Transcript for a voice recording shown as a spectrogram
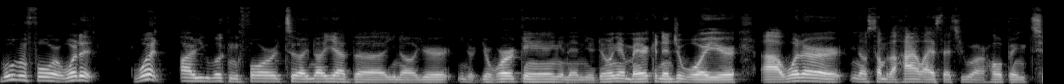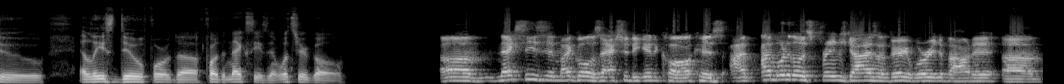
moving forward, what it what are you looking forward to? I know you have the you know you're you're working and then you're doing American Ninja Warrior. Uh, what are you know some of the highlights that you are hoping to at least do for the for the next season? What's your goal? Um, next season, my goal is actually to get a call because I'm I'm one of those fringe guys. I'm very worried about it. Um,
